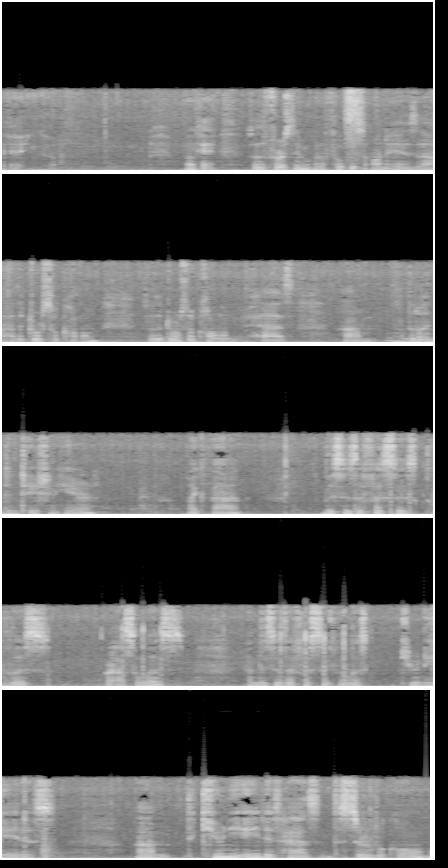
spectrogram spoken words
There you go. Okay, so the first thing we're going to focus on is uh, the dorsal column. So the dorsal column has um, a little indentation here, like that. This is the fasciculus gracilis, and this is the fasciculus cuneatus. Um, the cuneatus has the cervical,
